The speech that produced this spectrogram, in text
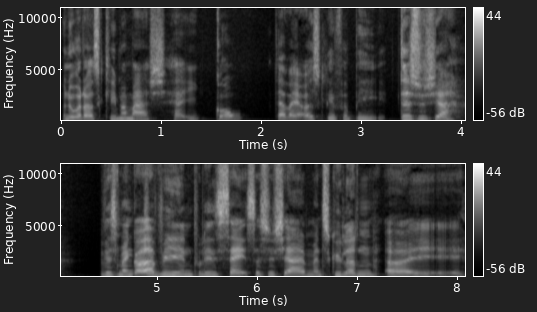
Og nu var der også klimamarsch her i går. Der var jeg også lige forbi. Det synes jeg, hvis man går op i en politisk sag, så synes jeg, at man skylder den at, øh,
